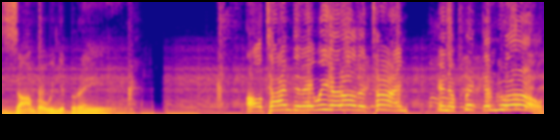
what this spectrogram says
Zombo in your brain. All time today. We got all the time in the frickin' world.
